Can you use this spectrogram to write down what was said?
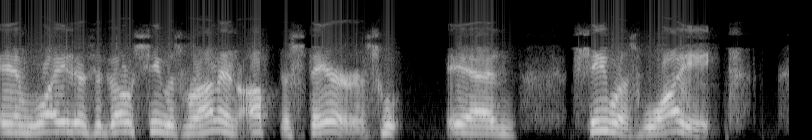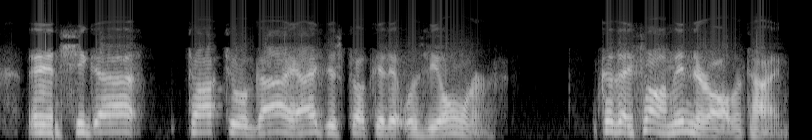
and white as a ghost. She was running up the stairs, and she was white, and she got talked to a guy. I just took it it was the owner because I saw him in there all the time.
